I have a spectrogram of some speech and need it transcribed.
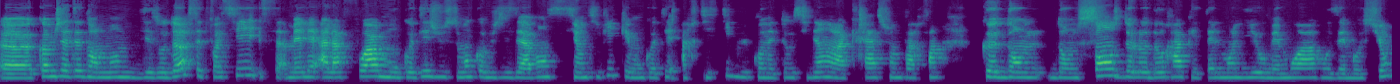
euh, comme j'étais dans le monde des odeurs, cette fois-ci, ça mêlait à la fois mon côté, justement, comme je disais avant, scientifique et mon côté artistique, vu qu'on était aussi bien dans la création de parfums que dans, dans le sens de l'odorat qui est tellement lié aux mémoires, aux émotions.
